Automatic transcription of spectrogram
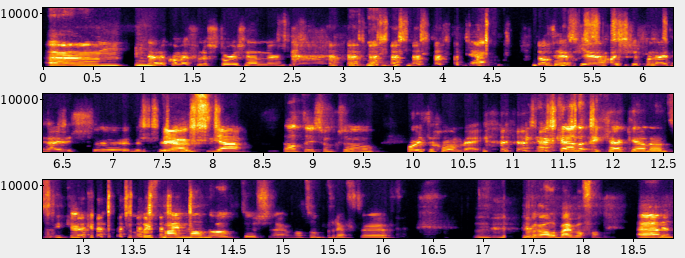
Um, ja, er kwam even een stoorzender. ja. Dat heb je als je vanuit huis. Uh, de, ja, ja, dat is ook zo hoort er gewoon bij. ik, herken het, ik herken het. Ik herken het. Zo is mijn man ook. Dus uh, wat dat betreft uh, we er allebei wel van. Um, ja.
